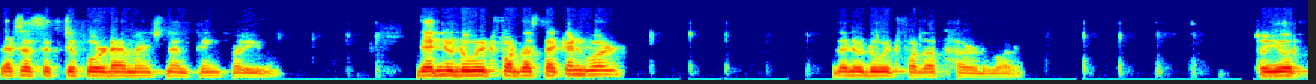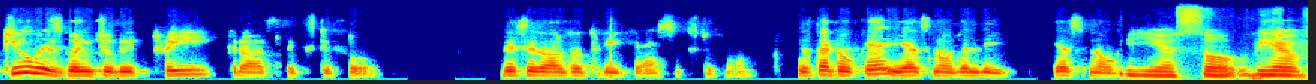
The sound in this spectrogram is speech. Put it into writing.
That's a 64 dimensional thing for you. Then you do it for the second word. Then you do it for the third word. So your Q is going to be 3 cross 64. This is also 3 cross 64. Is that okay? Yes, no, Jaldi. Yes, no. Yes. So we have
